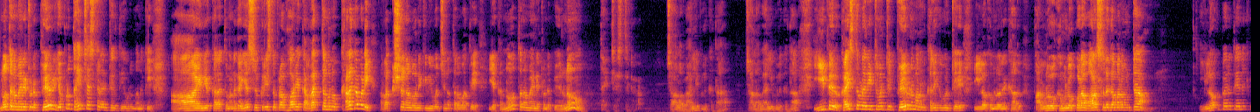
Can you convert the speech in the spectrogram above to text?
నూతనమైనటువంటి పేరు ఎప్పుడు దయచేస్తాడంటే దేవుడు మనకి ఆయన యొక్క రక్తం అనగా యేసుక్రీస్తు ప్రభు యొక్క రక్తమును కడగబడి రక్షణలోనికి నీ వచ్చిన తర్వాతే ఈ యొక్క నూతనమైనటువంటి పేరును దయచేస్తాడు. చాలా వాల్యుబుల్ కదా? చాలా వాల్యుబుల్ కదా? ఈ పేరు క్రైస్తవుడనేటువంటి పేరును మనం కలిగి ఉంటే ఈ లోకంలోనే కాదు పరలోకంలో కూడా వారసులుగా మనం ఉంటాం. ఈ లోక పేరు తేనకి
